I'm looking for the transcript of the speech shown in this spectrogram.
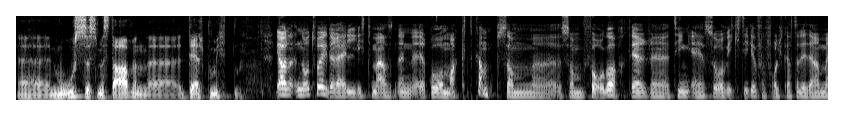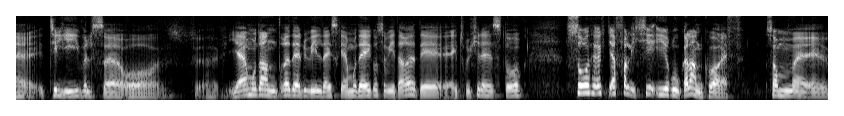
eh, Moses med staven eh, delt på midten. Ja, nå tror jeg det er litt mer en rå maktkamp som, eh, som foregår, der eh, ting er så viktige for folk at det der med tilgivelse og eh, gjør mot andre det du vil de skal gjøre mot deg, osv., jeg tror ikke det står så høyt, iallfall ikke i Rogaland KrF. Som eh,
